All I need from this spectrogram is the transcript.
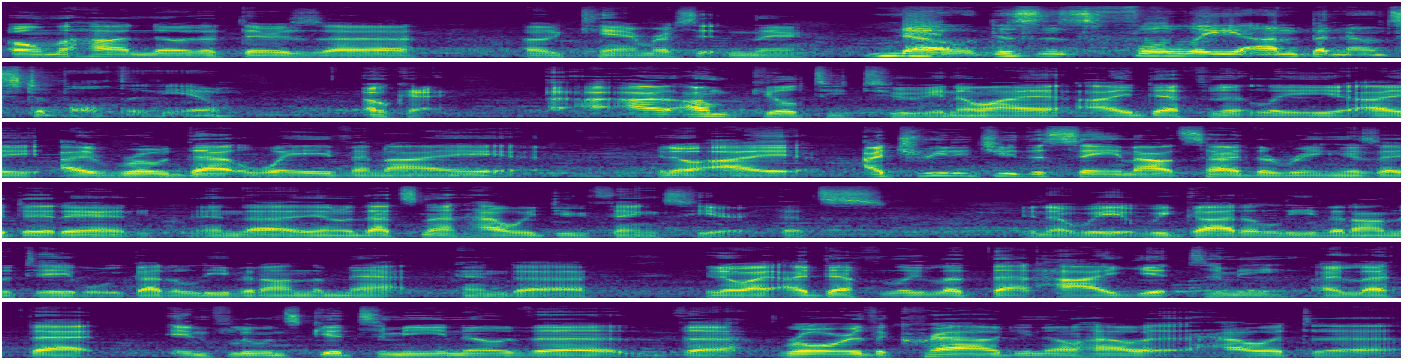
Omaha know that there's a a camera sitting there? No, this is fully unbeknownst to both of you. Okay. I, I, I'm guilty too. You know, I, I definitely I, I rode that wave, and I, you know, I I treated you the same outside the ring as I did in, and uh, you know that's not how we do things here. That's, you know, we we got to leave it on the table. We got to leave it on the mat, and uh, you know, I, I definitely let that high get to me. I let that influence get to me. You know, the the roar of the crowd. You know how how it uh,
